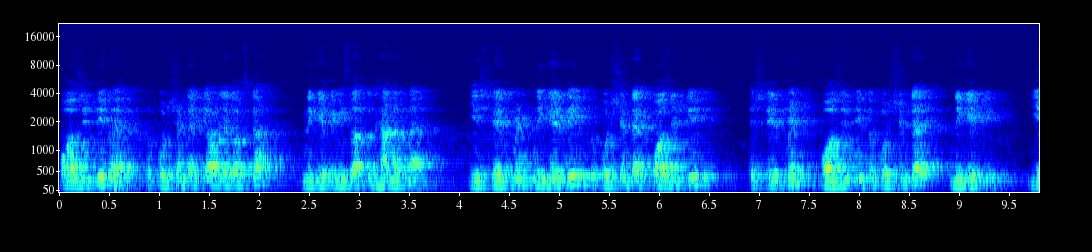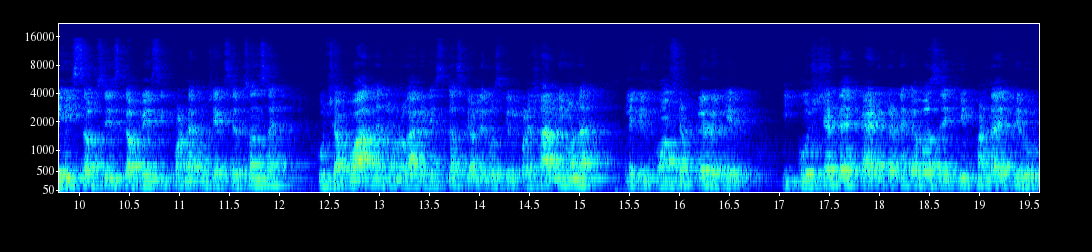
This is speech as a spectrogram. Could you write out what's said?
पॉजिटिव है तो क्वेश्चन टैग क्या हो जाएगा उसका? निगेटिव इस बात को ध्यान रखना है। ये स्टेटमेंट निगेटिव तो question tag positive statement positive तो क्वेश्चन टैग निगेटिव यही सबसे इसका बेसिक फंड है। कुछ एक्सेप्शन है, कुछ अपवाद है जो हम लोग आगे डिस्कस कर लेंगे, उसके लिए परेशान नहीं होना है। लेकिन कॉन्सेप्ट क्लियर रखिए कि क्वेश्चन टैग ऐड करने का बस एक ही फंडा एक ही रूल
